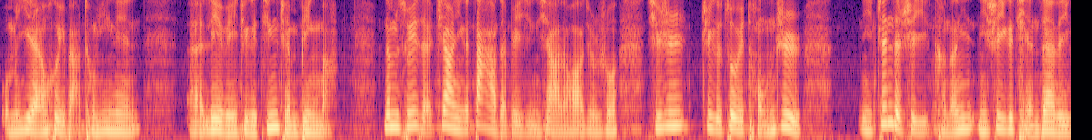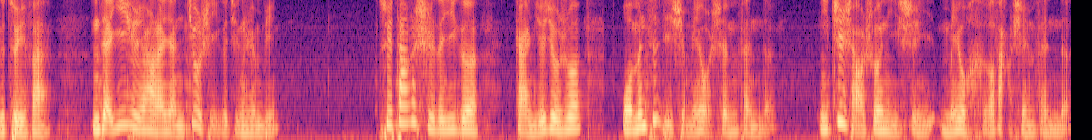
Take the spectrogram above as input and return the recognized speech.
我们依然会把同性恋呃列为这个精神病嘛。那么，所以在这样一个大的背景下的话，就是说，其实这个作为同志，你真的是一可能你是一个潜在的一个罪犯，你在医学上来讲，你就是一个精神病。所以当时的一个感觉就是说，我们自己是没有身份的，你至少说你是没有合法身份的，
